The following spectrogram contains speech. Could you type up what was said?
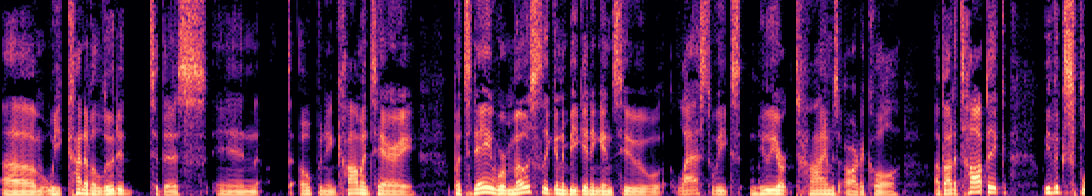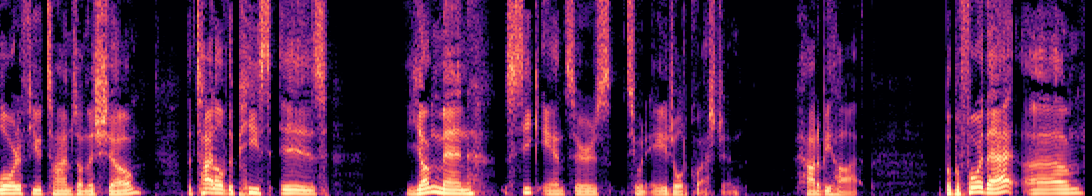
Um, we kind of alluded to this in the opening commentary, but today we're mostly going to be getting into last week's New York Times article about a topic we've explored a few times on the show. The title of the piece is Young Men Seek Answers to an Age Old Question How to Be Hot. But before that, um,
